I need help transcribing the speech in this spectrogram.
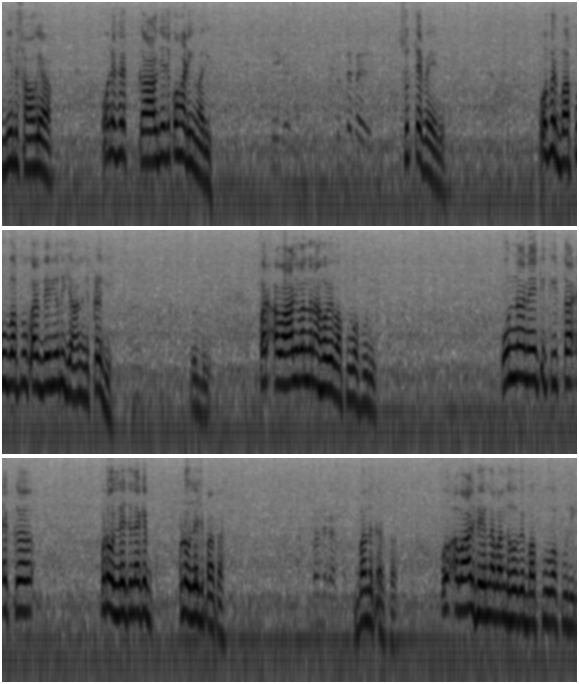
ਨੀਂਦ ਸੌਂ ਗਿਆ। ਉਹਨੇ ਫਿਰ ਕਾਲਜੇ 'ਚ ਕੁਹਾੜੀ ਮਾਰੀ। ਠੀਕ ਹੈ ਜੀ। ਸੁੱਤੇ ਪਏ ਜੀ। ਸੁੱਤੇ ਪਏ ਜੀ। ਉਹ ਫਿਰ ਬਾਪੂ ਬਾਪੂ ਕਰਦੇ ਦੀ ਉਹਦੀ ਜਾਨ ਨਿਕਲ ਗਈ। ਉੱਡੀ ਪਰ ਆਵਾਜ਼ ਬੰਦ ਨਾ ਹੋਵੇ ਬਾਪੂ ਬਾਪੂ ਦੀ। ਉਹਨਾਂ ਨੇ ਕੀ ਕੀਤਾ? ਇੱਕ ਪੜੋਲੇ 'ਚ ਲੈ ਕੇ ਪੜੋਲੇ 'ਚ ਪਾਤਾ। ਬੰਦ ਕਰਤਾ। ਬੰਦ ਕਰਤਾ। ਉਹ ਆਵਾਜ਼ ਫੇਰ ਨਾ ਬੰਦ ਹੋਵੇ ਬਾਪੂ ਬਾਪੂ ਦੀ।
